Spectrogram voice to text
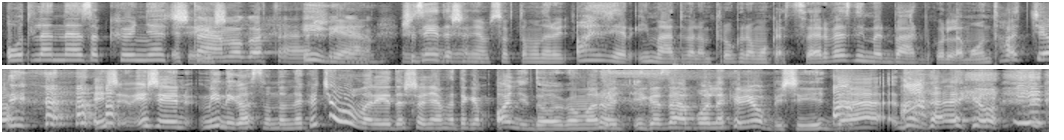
ott lenne ez a könnyedség? A és- támogatás, Igen. igen. És az Igen, édesanyám szokta mondani, hogy azért imád velem programokat szervezni, mert bármikor lemondhatja. és, és én mindig azt mondom neki, hogy jól van édesanyám, hát nekem annyi dolgom van, hogy igazából nekem jobb is így, de, de jó. Ilyet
